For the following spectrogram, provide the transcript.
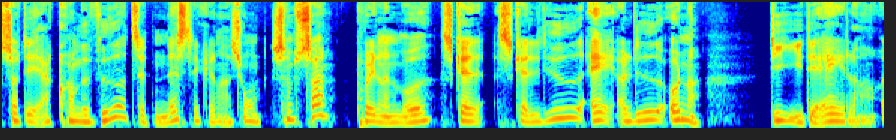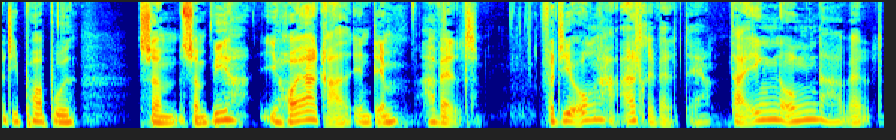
Så det er kommet videre til den næste generation, som så på en eller anden måde skal, skal lide af og lide under de idealer og de påbud, som, som vi i højere grad end dem har valgt. For de unge har aldrig valgt det her. Der er ingen unge, der har valgt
